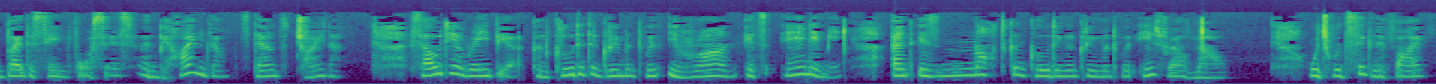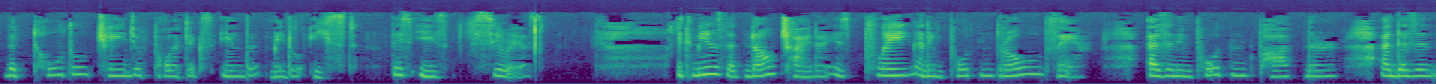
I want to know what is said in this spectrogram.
by the same forces, and behind them stands China. Saudi Arabia concluded agreement with Iran, its enemy, and is not concluding agreement with Israel now, which would signify the total change of politics in the Middle East. This is serious. It means that now China is playing an important role there as an important partner and as a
